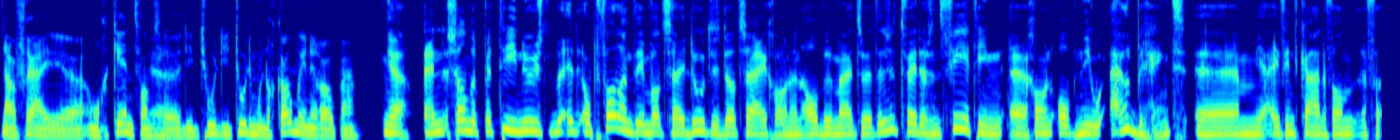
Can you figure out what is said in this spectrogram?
Nou, vrij eh, ongekend. Want Ja. eh, die, tour, die tour die moet nog komen in Europa. Ja, en Sander Petit, nu is het opvallend in wat zij doet, is dat zij gewoon een album uit wat is het, 2014 eh, gewoon opnieuw uitbrengt. Ehm, ja, even in het kader van, van,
